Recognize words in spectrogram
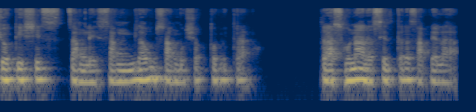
ज्योतिषीस चांगले समजावून सांगू शकतो मित्रांनो. त्रास होणार असेल तरच आपल्याला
